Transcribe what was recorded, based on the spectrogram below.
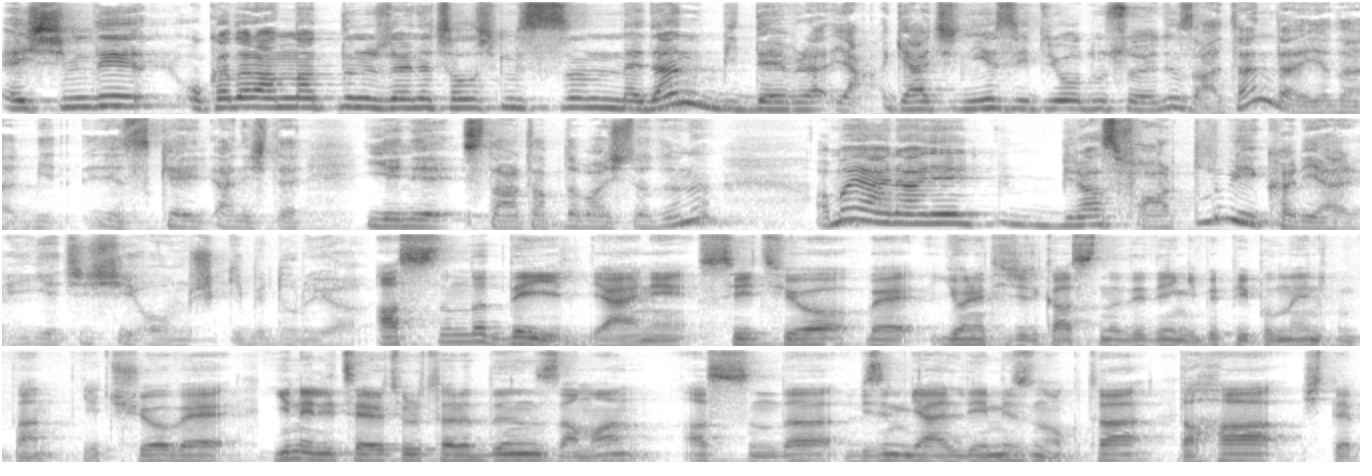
E şimdi o kadar anlattığın üzerine çalışmışsın. Neden bir devre ya gerçi niye CTO olduğunu söyledin zaten de ya da bir scale hani işte yeni startupta başladığını. Ama yani hani biraz farklı bir kariyer geçişi olmuş gibi duruyor. Aslında değil. Yani CTO ve yöneticilik aslında dediğin gibi people management'tan geçiyor ve yine literatürü taradığın zaman aslında bizim geldiğimiz nokta daha işte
